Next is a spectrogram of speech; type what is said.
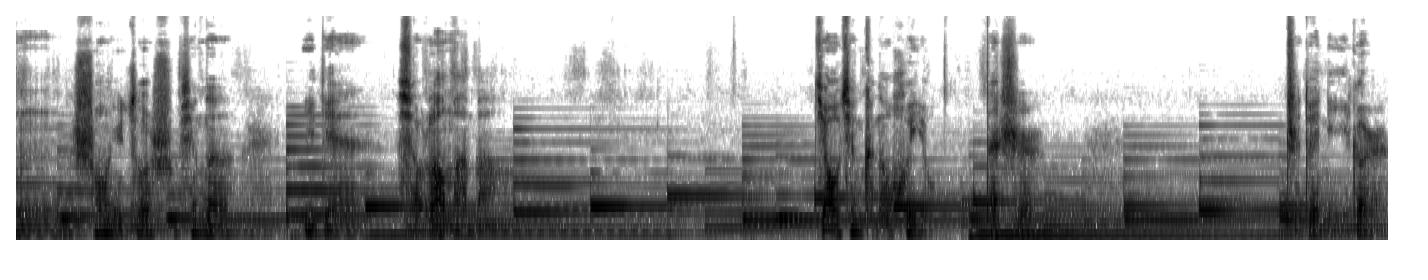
嗯，双鱼座属性的一点小浪漫吧。矫情可能会有，但是只对你一个人。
